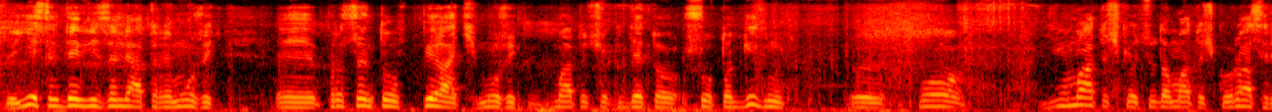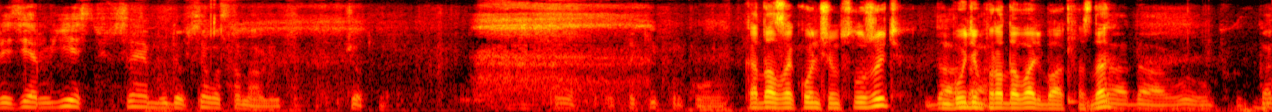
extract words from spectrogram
все. Якщо де в ізолятори можуть е, процентів 5 можуть маточок де-то що-то гигнуть, е, по дві маточки, отсюда маточку раз, резерв є, все буде, все восстанавливается. Чітко. От, от такі приколи. Когда закончим служить, Да, будем да. продавать бакфаст, да? Да, да. О, Когда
